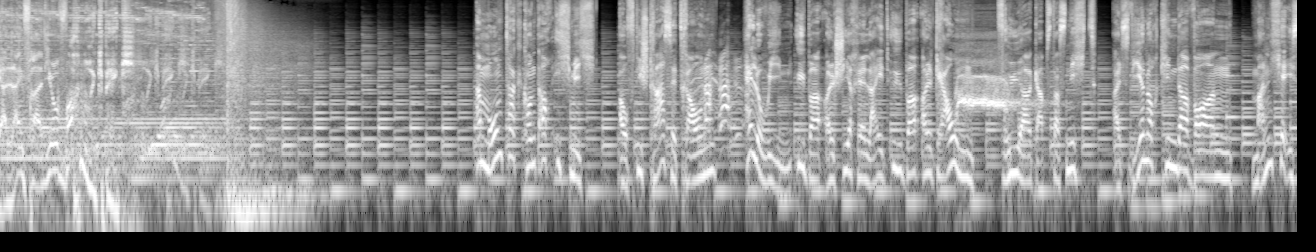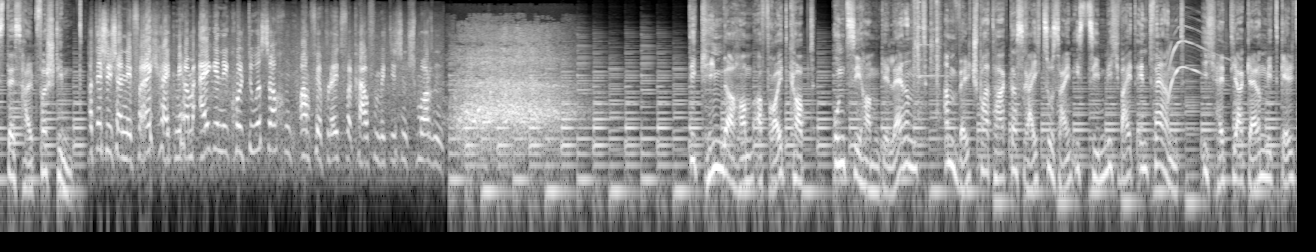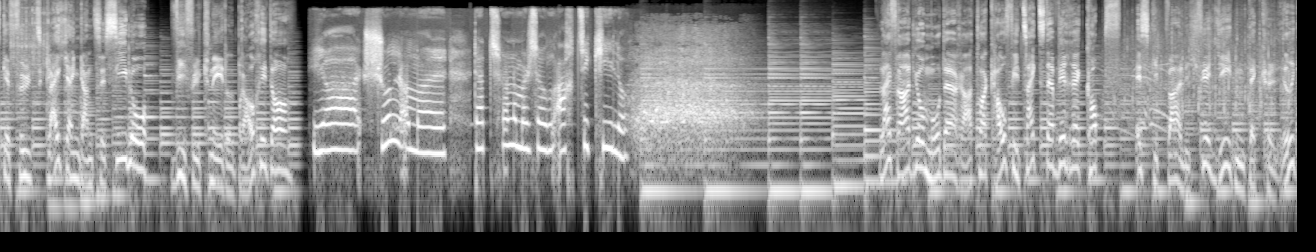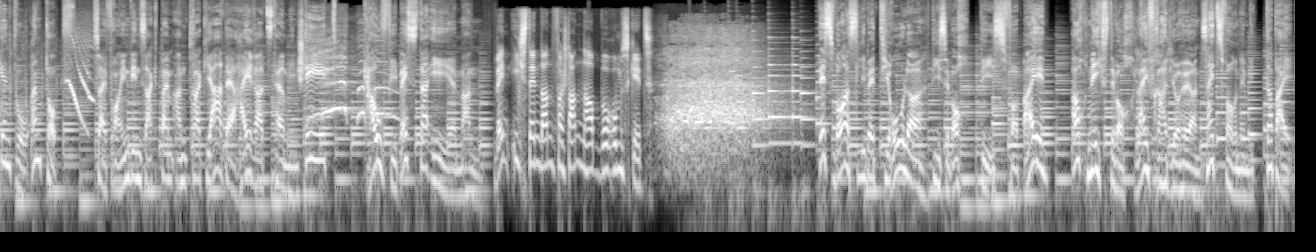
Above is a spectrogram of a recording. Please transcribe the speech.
Der Live-Radio Wochenrückblick. Am Montag konnte auch ich mich auf die Straße trauen. Halloween, überall Schirche Leid, überall Grauen. Früher gab's das nicht, als wir noch Kinder waren. Manche ist deshalb verstimmt. Ah, Das ist eine Frechheit. Wir haben eigene Kultursachen, haben für blöd verkaufen mit diesen Schmorren. Die Kinder haben erfreut gehabt und sie haben gelernt, am Weltspartag das Reich zu sein ist ziemlich weit entfernt. Ich hätte ja gern mit Geld gefüllt, gleich ein ganzes Silo. Wie viel Knädel brauche ich da? Ja, schon einmal, das schon einmal sagen 80 Kilo. Live-Radio-Moderator Kaufi zeigt's der wirre Kopf. Es gibt wahrlich für jeden Deckel irgendwo einen Topf. Sei Freundin sagt beim Antrag ja, der Heiratstermin steht. Kaufi bester Ehemann. Wenn ich's denn dann verstanden habe, worum es geht. Das war's, liebe Tiroler, diese Woche, die ist vorbei. Auch nächste Woche Live-Radio hören, seid's vorne mit dabei.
